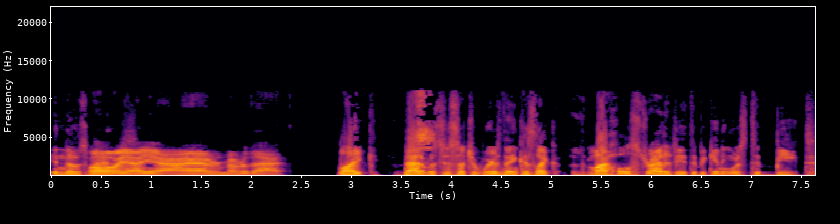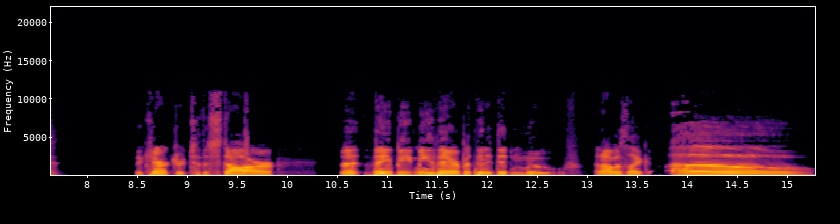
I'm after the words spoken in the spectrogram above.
in those oh, maps. Oh yeah, yeah. I remember that. like that was just such a weird thing because like my whole strategy at the beginning was to beat the character to the star but they beat me there but then it didn't move and i was like oh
